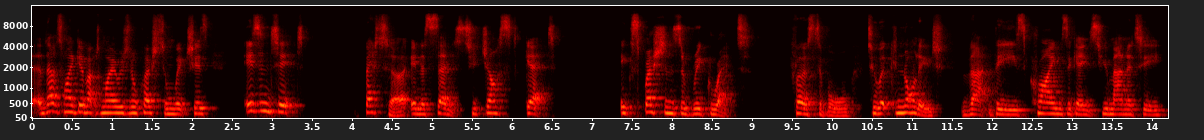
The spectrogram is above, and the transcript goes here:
uh, that's why I go back to my original question, which is, isn't it better in a sense to just get expressions of regret, first of all, to acknowledge that these crimes against humanity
